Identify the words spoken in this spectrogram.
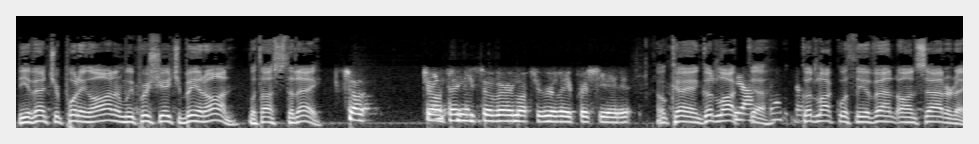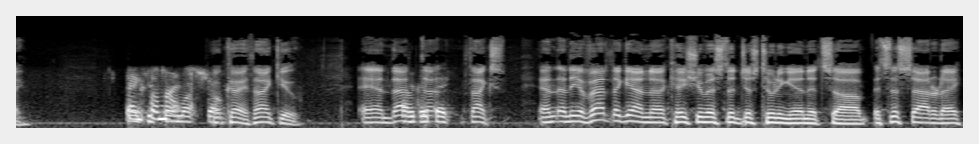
the event you're putting on, and we appreciate you being on with us today. John, John, thank, thank you. you. so very much. We really appreciate it. Okay, and good luck. Yeah, uh, good luck with the event on Saturday. Thanks thank you so much. much okay, thank you. And that uh, thanks. And and the event again, uh, in case you missed it, just tuning in, it's uh, it's this Saturday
